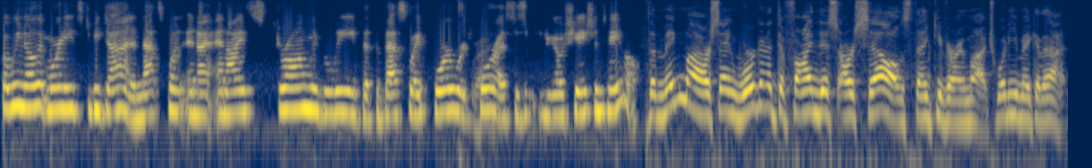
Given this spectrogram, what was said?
But we know that more needs to be done, and that's when and I and I strongly believe that the best way forward right. for us is at the negotiation table. The Mi'kmaq are saying we're going to define this ourselves. Thank you very much. What do you make of that?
